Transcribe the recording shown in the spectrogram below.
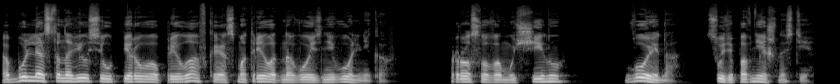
Аболли остановился у первого прилавка и осмотрел одного из невольников. Рослого мужчину, воина, судя по внешности.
